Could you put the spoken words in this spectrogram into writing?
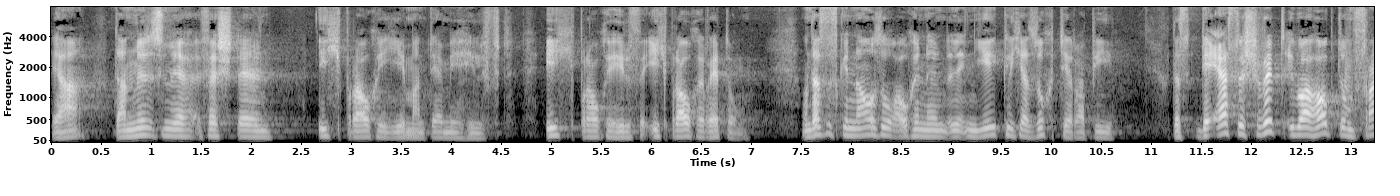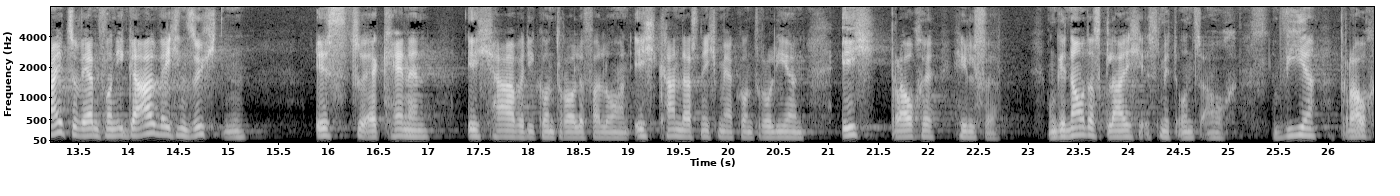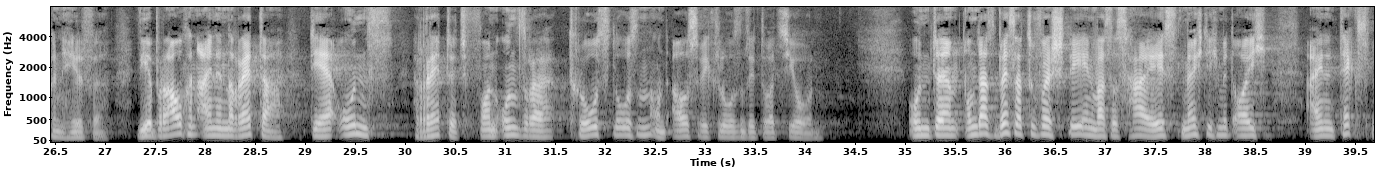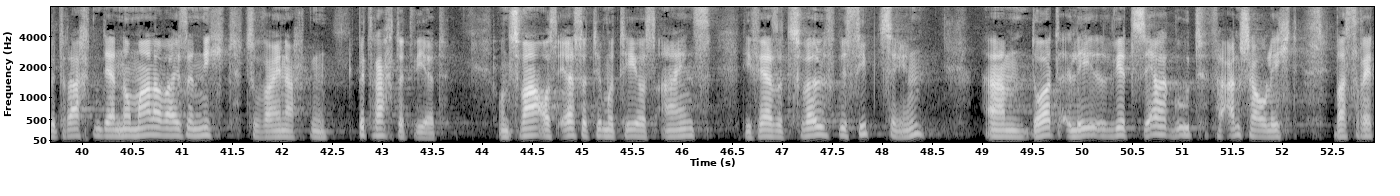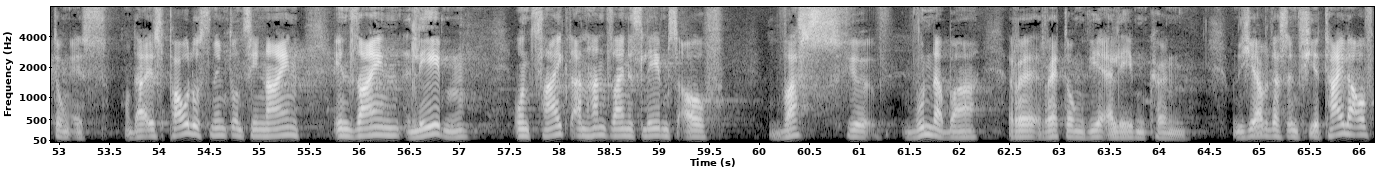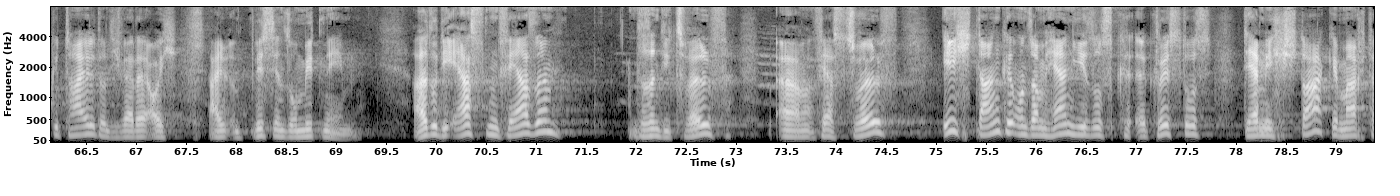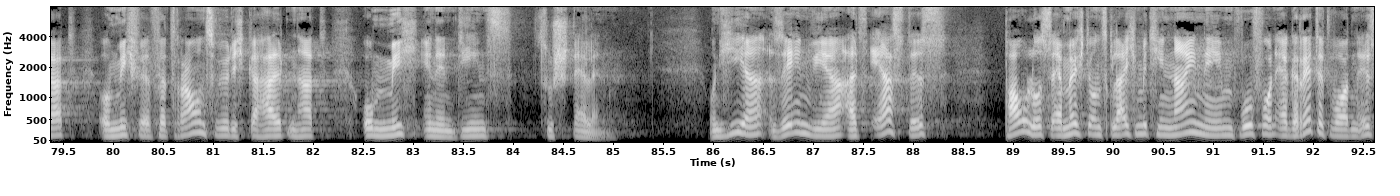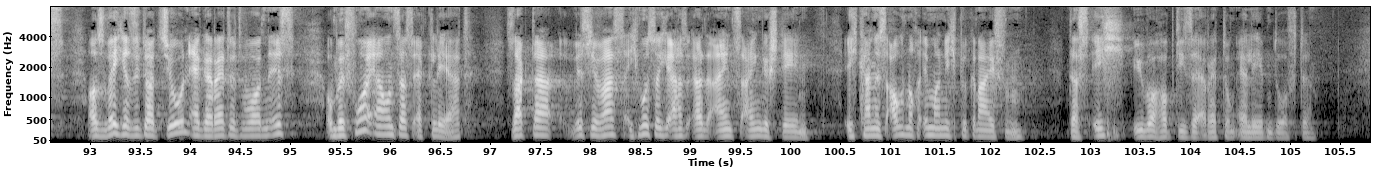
ja, dann müssen wir feststellen, ich brauche jemand, der mir hilft. Ich brauche Hilfe, ich brauche Rettung. Und das ist genauso auch in, in jeglicher Suchttherapie. Das, der erste Schritt überhaupt, um frei zu werden von egal welchen Süchten, ist zu erkennen, ich habe die Kontrolle verloren. Ich kann das nicht mehr kontrollieren. Ich brauche Hilfe. Und genau das Gleiche ist mit uns auch. Wir brauchen Hilfe. Wir brauchen einen Retter, der uns rettet von unserer trostlosen und ausweglosen Situation. Und ähm, um das besser zu verstehen, was es heißt, möchte ich mit euch einen Text betrachten, der normalerweise nicht zu Weihnachten betrachtet wird. Und zwar aus 1 Timotheus 1, die Verse 12 bis 17. Ähm, dort wird sehr gut veranschaulicht, was Rettung ist. Und da ist Paulus, nimmt uns hinein in sein Leben und zeigt anhand seines Lebens auf, was für wunderbare Rettung wir erleben können. Und ich habe das in vier Teile aufgeteilt und ich werde euch ein bisschen so mitnehmen. Also die ersten Verse, das sind die zwölf, äh, Vers 12. Ich danke unserem Herrn Jesus äh, Christus, der mich stark gemacht hat und mich für vertrauenswürdig gehalten hat, um mich in den Dienst zu stellen. Und hier sehen wir als erstes Paulus, er möchte uns gleich mit hineinnehmen, wovon er gerettet worden ist, aus welcher Situation er gerettet worden ist. Und bevor er uns das erklärt, sagt er, wisst ihr was, ich muss euch eins eingestehen. Ich kann es auch noch immer nicht begreifen, dass ich überhaupt diese Rettung erleben durfte.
